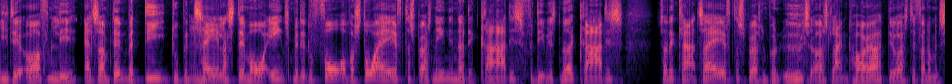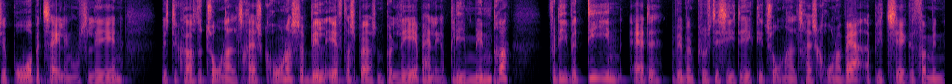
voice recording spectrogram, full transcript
i det offentlige. Altså om den værdi, du betaler, mm. stemmer overens med det, du får, og hvor stor er efterspørgselen egentlig, når det er gratis? Fordi hvis noget er gratis, så er det klart, så er efterspørgselen på en ydelse også langt højere. Det er jo også derfor, når man siger brugerbetaling hos lægen. Hvis det koster 250 kroner, så vil efterspørgselen på lægebehandlinger blive mindre, fordi værdien af det, vil man pludselig sige, det er ikke de 250 kroner værd at blive tjekket for min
